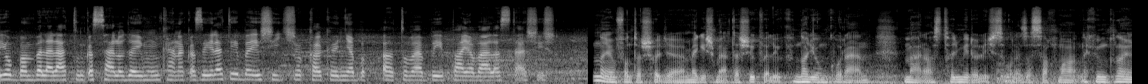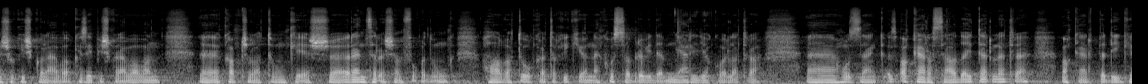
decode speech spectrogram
jobban beleláttunk a szállodai munkának az életébe, és így sokkal könnyebb a további pályaválasztás is. Nagyon fontos, hogy megismertessük velük nagyon korán már azt, hogy miről is szól ez a szakma. Nekünk nagyon sok iskolával, középiskolával van kapcsolatunk, és rendszeresen fogadunk hallgatókat, akik jönnek hosszabb, rövidebb nyári gyakorlatra hozzánk, akár a szállodai területre, akár pedig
